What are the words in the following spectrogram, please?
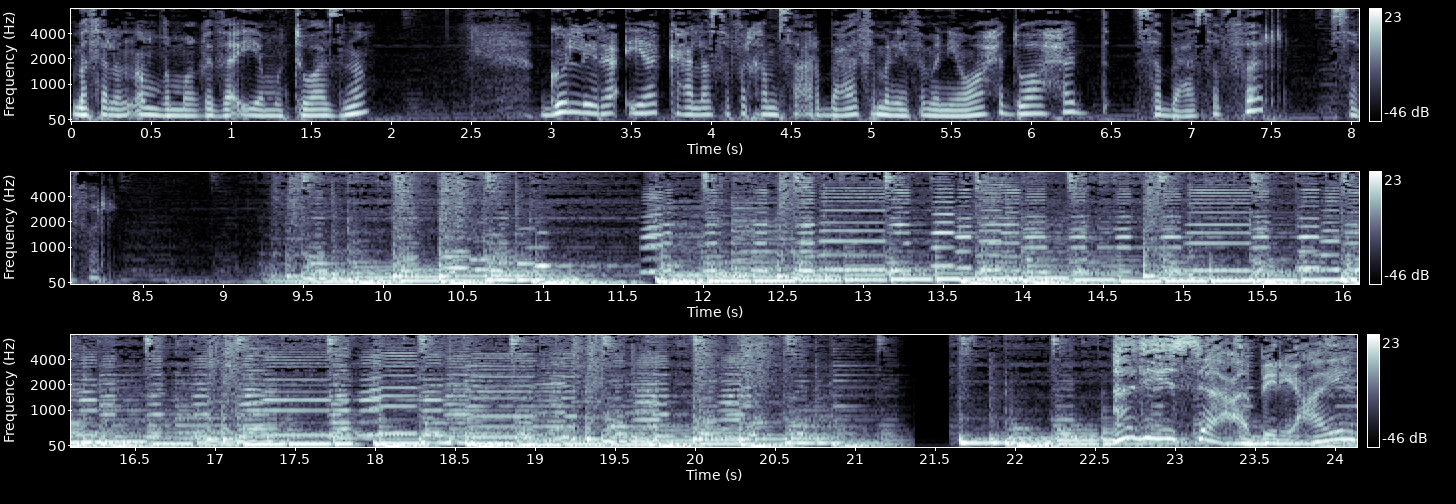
مثلا أنظمة غذائية متوازنة؟ قل لي رأيك على صفر خمسة أربعة ثمانية, ثمانية واحد, واحد سبعة صفر صفر برعاية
